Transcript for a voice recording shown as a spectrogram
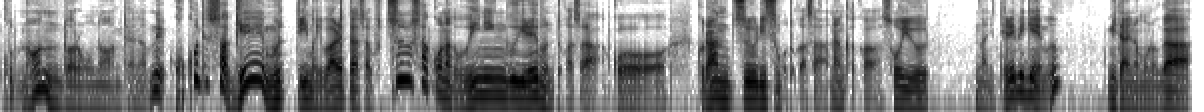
こなんだろうなみたいな。ね、ここでさ、ゲームって今言われたらさ、普通さ、こうなんかウィニングイレブンとかさ、こう、グランツーリスモとかさ、なんかか、そういう何テレビゲームみたいなものが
